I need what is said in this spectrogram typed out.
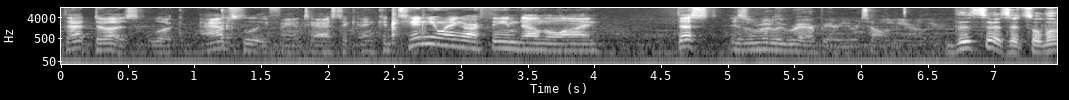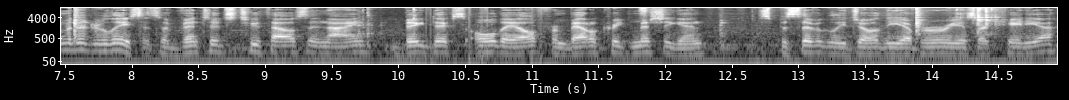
That does look absolutely fantastic. And continuing our theme down the line, this is a really rare beer you were telling me earlier. This is, it's a limited release. It's a vintage 2009 Big Dick's Old Ale from Battle Creek, Michigan. Specifically, Joe, the uh, brewery is Arcadia,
